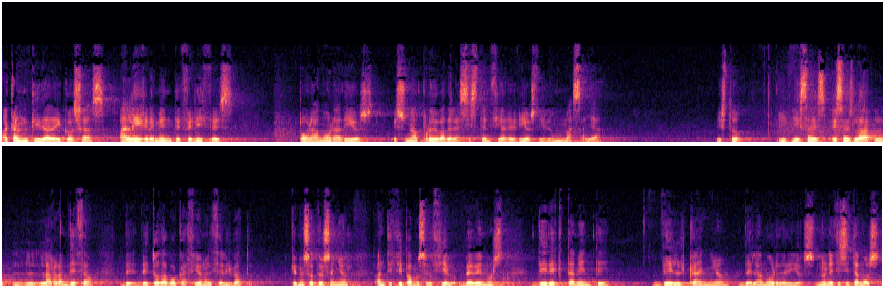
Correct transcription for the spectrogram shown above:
a cantidad de cosas alegremente felices por amor a Dios, es una prueba de la existencia de Dios y de un más allá. Y esa es, esa es la, grandeza de, de toda vocación al celibato, que nosotros, Señor, anticipamos el cielo, bebemos directamente del caño del amor de Dios. No necesitamos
